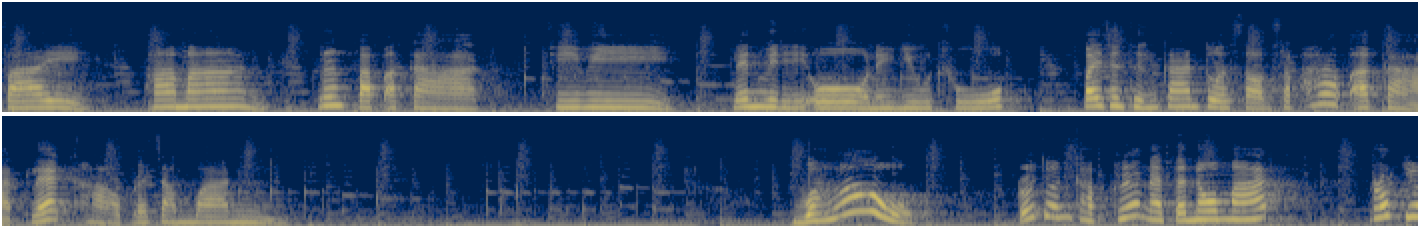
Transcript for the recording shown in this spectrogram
ไฟ ผ้าม่าน เครื่องปรับอากาศ ทีวี เล่นวิดีโอใน YouTube ไปจนถึงการตรวจสอบสภาพอากาศและข่าวประจำวัน ว้าว รถยนต์ขับเคลื่อนอัตโนมัติ รถย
